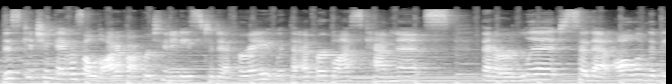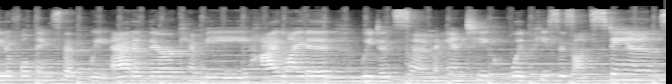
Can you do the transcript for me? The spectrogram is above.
This kitchen gave us a lot of opportunities to decorate with the upper glass cabinets, that are lit so that all of the beautiful things that we added there can be highlighted. We did some antique wood pieces on stands,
